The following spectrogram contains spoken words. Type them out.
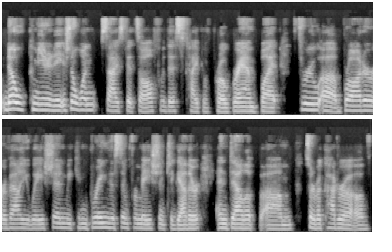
no community there's no one size fits all for this type of program but through a broader evaluation we can bring this information together and develop um, sort of a cadre of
